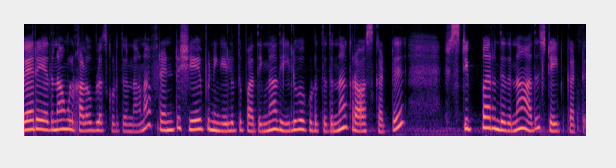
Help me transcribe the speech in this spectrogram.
வேறு எதுனா உங்களுக்கு அளவு ப்ளஸ் கொடுத்துருந்தாங்கன்னா ஃப்ரண்ட்டு ஷேப்பு நீங்கள் இழுத்து பார்த்தீங்கன்னா அது இழுவை கொடுத்ததுன்னா கிராஸ் கட்டு ஸ்டிப்பாக இருந்ததுன்னா அது ஸ்ட்ரெயிட் கட்டு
